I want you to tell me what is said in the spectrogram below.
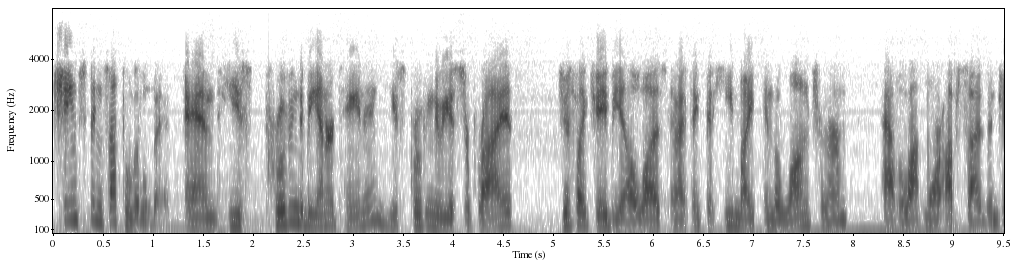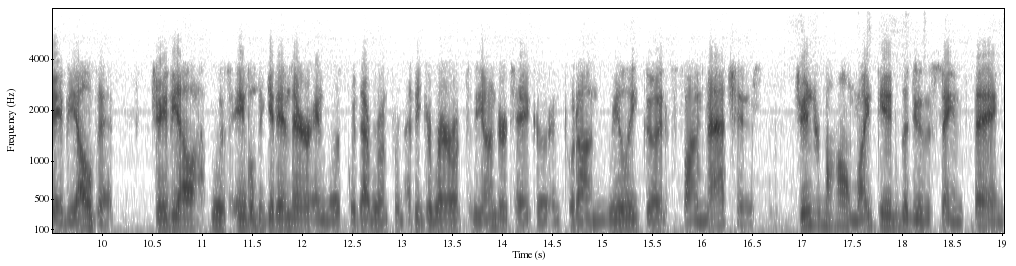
change things up a little bit. And he's proving to be entertaining. He's proving to be a surprise, just like JBL was. And I think that he might, in the long term, have a lot more upside than JBL did. JBL was able to get in there and work with everyone from Eddie Guerrero to The Undertaker and put on really good, fun matches. Jinder Mahal might be able to do the same thing,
